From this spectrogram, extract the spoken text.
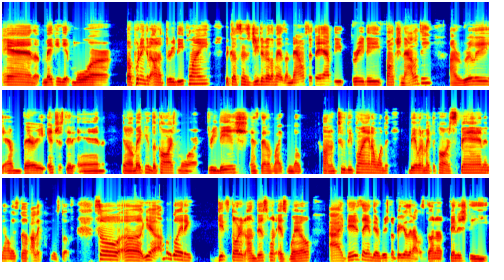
one and making it more or putting it on a 3D plane because since GDevelop has announced that they have the 3D functionality, I really am very interested in you know making the cars more 3D-ish instead of like you know on a 2D plane. I want to be able to make the cars spin and all that stuff. I like cool stuff. So uh, yeah, I'm gonna go ahead and get started on this one as well. I did say in the original video that I was gonna finish the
